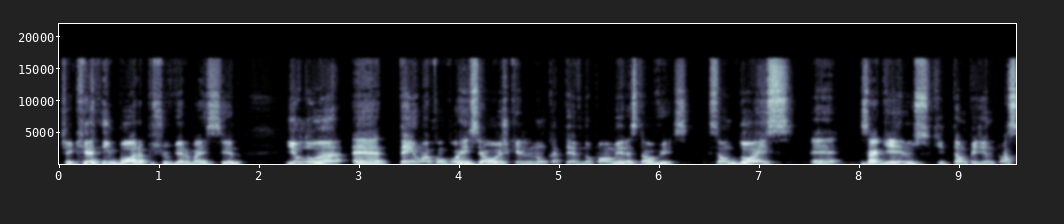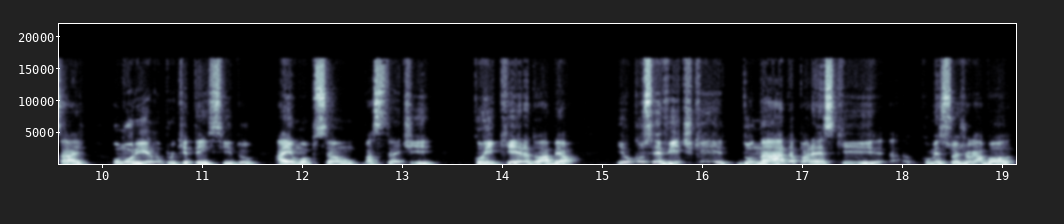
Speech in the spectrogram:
achei que ia embora para o chuveiro mais cedo. E o Luan é, tem uma concorrência hoje que ele nunca teve no Palmeiras, talvez. São dois é, zagueiros que estão pedindo passagem. O Murilo, porque tem sido aí uma opção bastante corriqueira do Abel, e o Kusevich, que do nada parece que começou a jogar bola.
